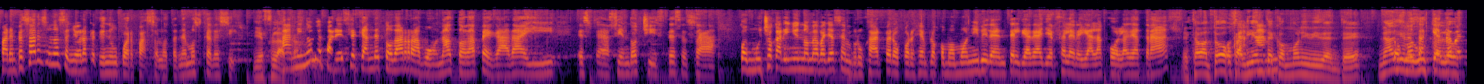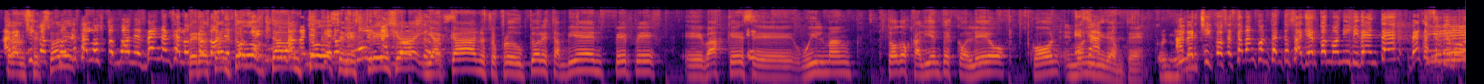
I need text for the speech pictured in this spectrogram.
Para empezar, es una señora que tiene un cuerpazo, lo tenemos que decir. Y es flaca. A mí no me parece que ande toda rabona, toda pegada ahí, este, haciendo chistes, o sea, con mucho cariño y no me vayas a embrujar, pero por ejemplo, como Moni Vidente, el día de ayer se le veía la cola de atrás. Estaban todos O sea, calientes mí- con Moni Vidente. ¿eh? Nadie le gustan los A ver, chicos, transexuales. ¿dónde están los condones? Vénganse a los Pero condones. están todos, estaban todos en estrella y acá nuestros productores también, Pepe, eh, Vázquez, eh, Wilman, todos calientes con Leo, con el Moni Exacto. Vidente. A ver, chicos, ¿estaban contentos ayer con Moni Vidente? Véngase, mi amor.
